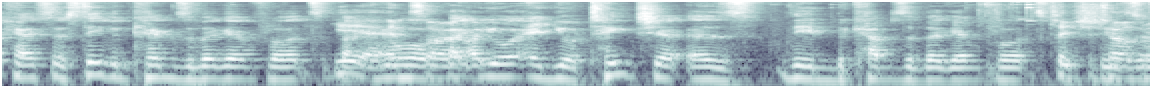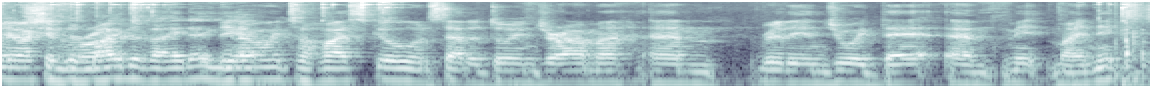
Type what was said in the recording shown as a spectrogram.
okay, so Stephen King's a big influence. But Yeah, and your, so but I- your, and your teacher is then becomes a big influence. Teacher tells me I can a write. motivator, Then I went to high school and started doing drama, and really enjoyed that. And met my next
